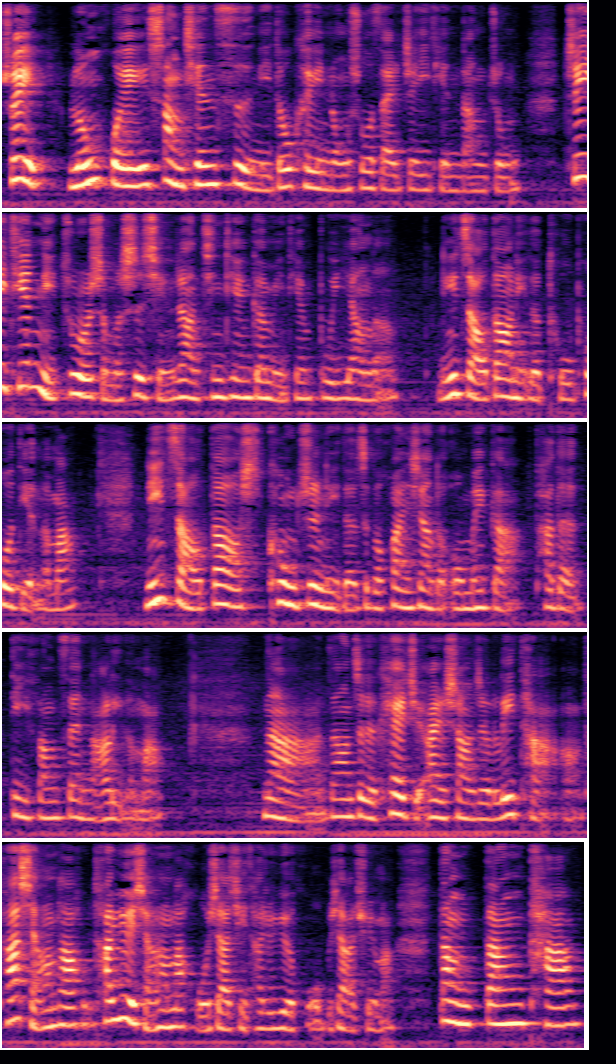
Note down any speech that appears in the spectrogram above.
所以轮回上千次，你都可以浓缩在这一天当中。这一天你做了什么事情，让今天跟明天不一样呢？你找到你的突破点了吗？你找到控制你的这个幻象的 Omega，它的地方在哪里了吗？那当这个 Cage 爱上这个 Lita 啊，他想让他，他越想让他活下去，他就越活不下去嘛。但当他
